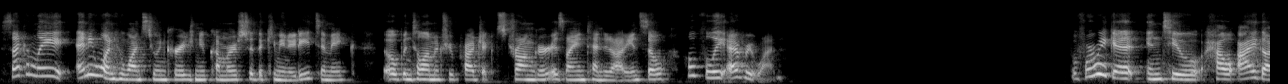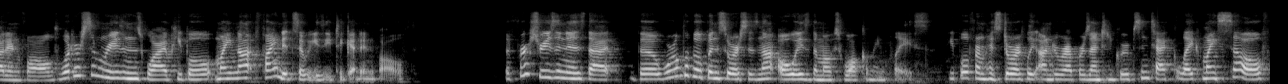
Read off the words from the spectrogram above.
Secondly, anyone who wants to encourage newcomers to the community to make the Open Telemetry project stronger is my intended audience, so hopefully everyone. Before we get into how I got involved, what are some reasons why people might not find it so easy to get involved? The first reason is that the world of open source is not always the most welcoming place. People from historically underrepresented groups in tech, like myself,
